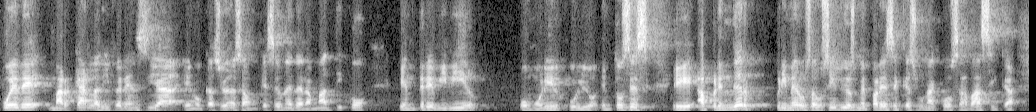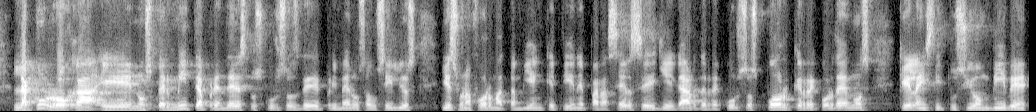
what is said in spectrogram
puede marcar la diferencia en ocasiones, aunque sea un dramático, entre vivir o morir, Julio. Entonces, eh, aprender primeros auxilios me parece que es una cosa básica. La Cruz Roja eh, nos permite aprender estos cursos de primeros auxilios y es una forma también que tiene para hacerse llegar de recursos, porque recordemos que la institución vive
